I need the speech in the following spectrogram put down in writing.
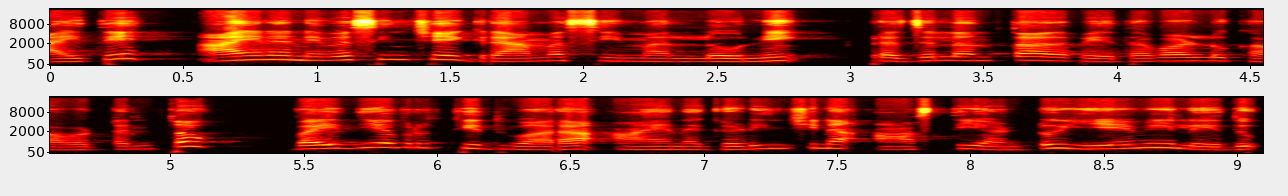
అయితే ఆయన నివసించే గ్రామ సీమల్లోని ప్రజలంతా పేదవాళ్ళు కావటంతో వైద్య వృత్తి ద్వారా ఆయన గడించిన ఆస్తి అంటూ ఏమీ లేదు.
